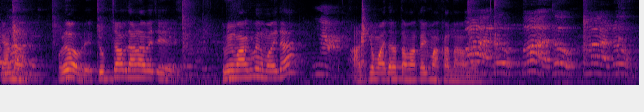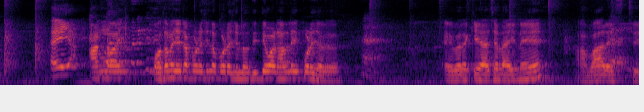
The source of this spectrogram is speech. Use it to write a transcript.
কেন? ওরে বাবরে চুপচাপ দাঁড়াবে যে। তুমি মাখবে ময়দা? আজকে ময়দা তোমাকেই মাখানো হবে। এই আর নয় প্রথমে যেটা পড়েছিল পড়েছিল। দ্বিতীয়বার ঢাললেই পড়ে যাবে। এবারে কে আছে লাইনে? আবার এসছে।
